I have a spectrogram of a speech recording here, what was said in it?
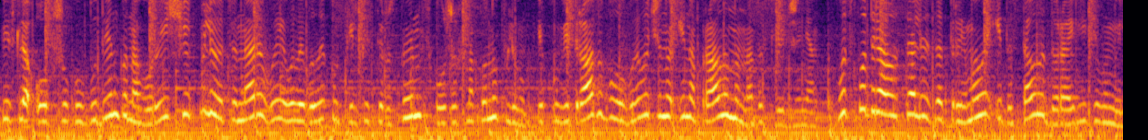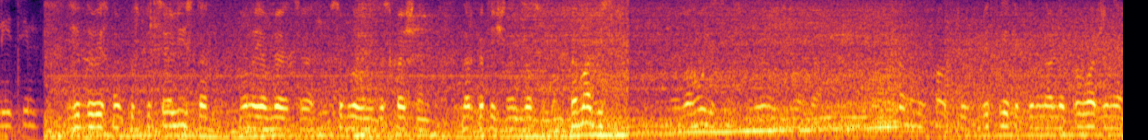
Після обшуку в будинку на горищі міліціонери виявили велику кількість рослин, схожих на коноплю, яку відразу було вилучено і направлено на дослідження. Господаря оселі затримали і доставили до райвідділу міліції. Згідно висновку спеціаліста, воно є особливо небезпечним наркотичним засобом канабіс вагою 70 гривень кг. По даному факту відкрите кримінальне провадження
